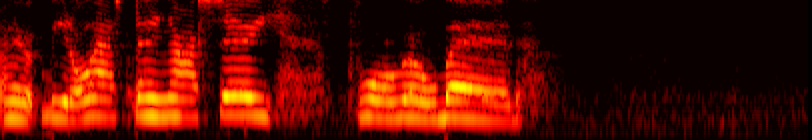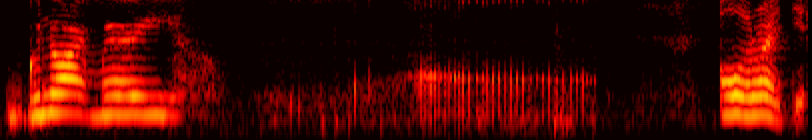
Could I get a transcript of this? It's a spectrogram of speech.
And it'll be the last thing I say before I go to bed. Good night, May. Alrighty.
